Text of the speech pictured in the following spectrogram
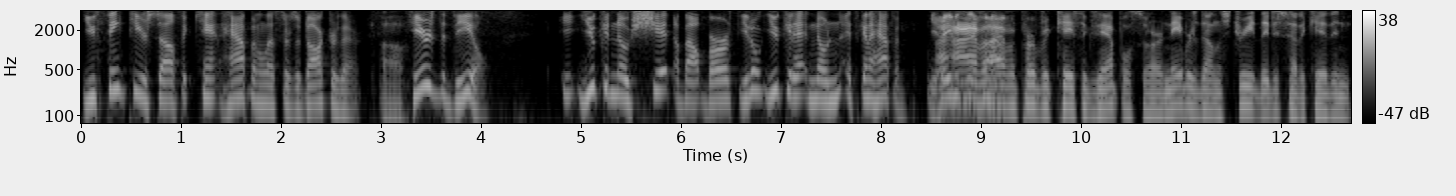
you think to yourself it can't happen unless there's a doctor there. Oh. Here's the deal. Y- You could know shit about birth. You don't. You could know it's going to happen. I, Baby's I have, I have a perfect case example. So our neighbors down the street, they just had a kid, and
